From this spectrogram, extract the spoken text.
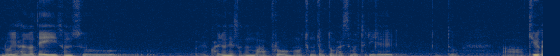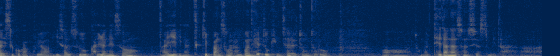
로이 할러데이 선수 관련해서는 뭐 앞으로 어, 종종 또 말씀을 드릴 또 어, 기회가 있을 것 같고요. 이 선수 관련해서 아예 그냥 특집 방송을 한번 해도 괜찮을 정도로 어, 정말 대단한 선수였습니다. 아,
